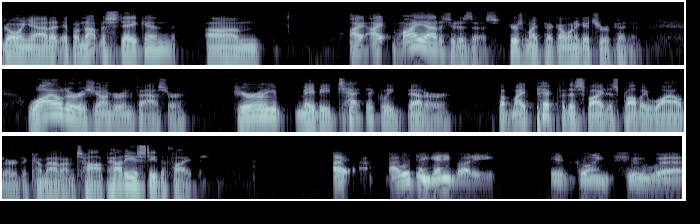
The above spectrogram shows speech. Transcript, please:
going at it. If I'm not mistaken, um, I, I my attitude is this. Here's my pick. I want to get your opinion. Wilder is younger and faster. Fury may be technically better, but my pick for this fight is probably Wilder to come out on top. How do you see the fight? I I would think anybody is going to uh,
